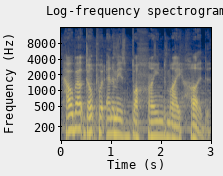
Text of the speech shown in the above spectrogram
how about don't put enemies behind my HUD?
